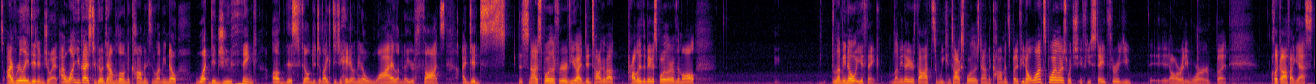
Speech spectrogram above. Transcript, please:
So I really did enjoy it. I want you guys to go down below in the comments and let me know what did you think of this film? Did you like it? Did you hate it? Let me know why. Let me know your thoughts. I did. Is not a spoiler free review. I did talk about probably the biggest spoiler of them all. Let me know what you think let me know your thoughts. We can talk spoilers down in the comments. But if you don't want spoilers, which if you stayed through, you already were, but click off, I guess.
